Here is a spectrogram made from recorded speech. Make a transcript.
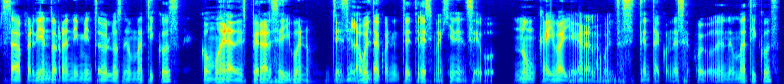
estaba perdiendo rendimiento de los neumáticos, como era de esperarse, y bueno, desde la vuelta 43, imagínense, nunca iba a llegar a la vuelta 70 con ese juego de neumáticos.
